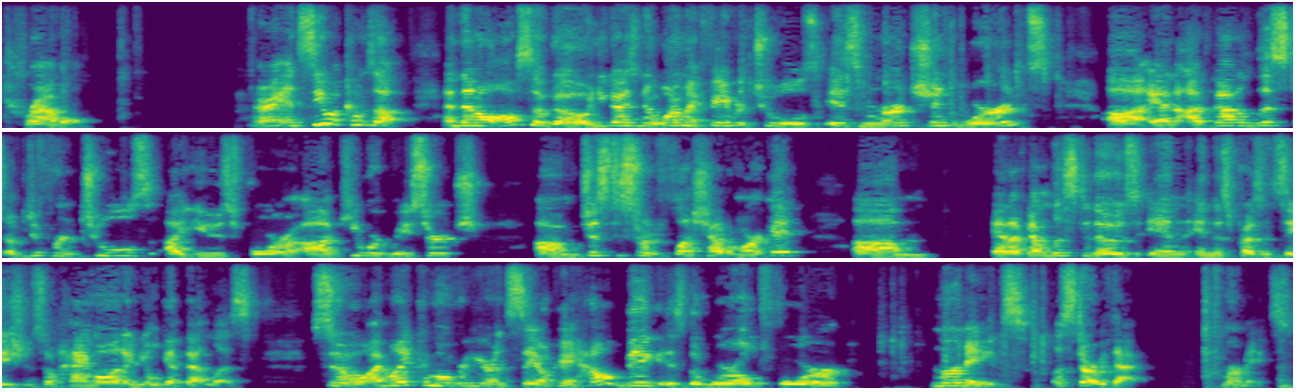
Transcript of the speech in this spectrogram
travel. All right, and see what comes up. And then I'll also go, and you guys know one of my favorite tools is Merchant Words. Uh, and I've got a list of different tools I use for uh, keyword research um, just to sort of flesh out a market. Um, and I've got a list of those in, in this presentation. So hang on and you'll get that list. So I might come over here and say, okay, how big is the world for mermaids? Let's start with that, mermaids.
